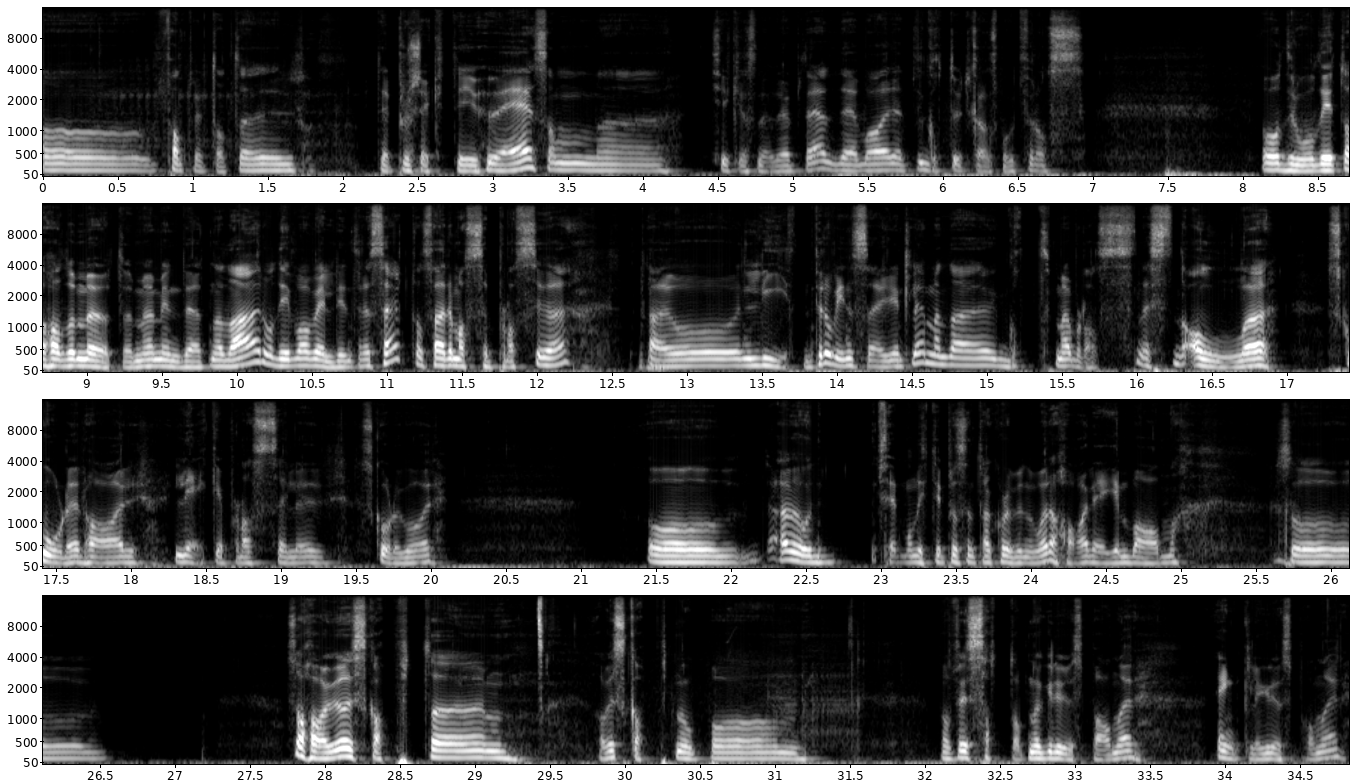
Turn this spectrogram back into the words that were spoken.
fant vi ut at det, det prosjektet i Hue som uh, Kirkens Nødhjelp drev, det var et godt utgangspunkt for oss. Og dro dit og hadde møte med myndighetene der, og de var veldig interessert. Og så er det masse plass i det. Det er jo en liten provins egentlig, men det er godt med plass. Nesten alle skoler har lekeplass eller skolegård. Og det er jo 95 av klubbene våre har egen bane. Så, så har vi jo skapt, uh, skapt noe på At vi satte opp noen grusbaner. Enkle grusbaner.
